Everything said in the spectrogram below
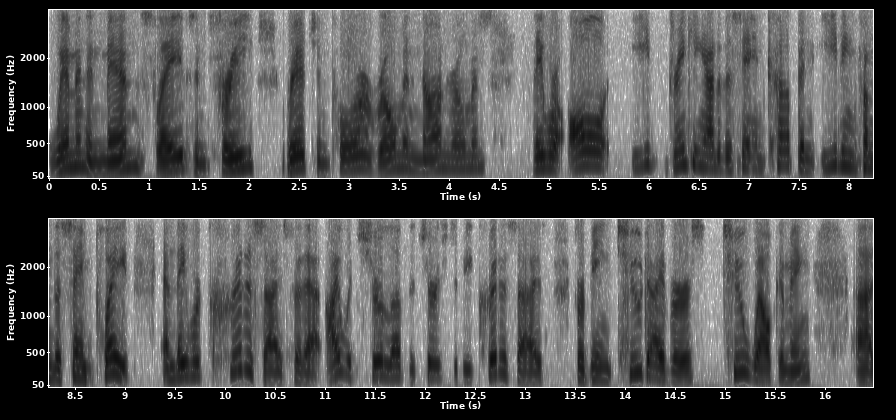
women and men, slaves and free, rich and poor, Roman, non Roman, they were all eat, drinking out of the same cup and eating from the same plate, and they were criticized for that. I would sure love the church to be criticized for being too diverse, too welcoming, uh,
